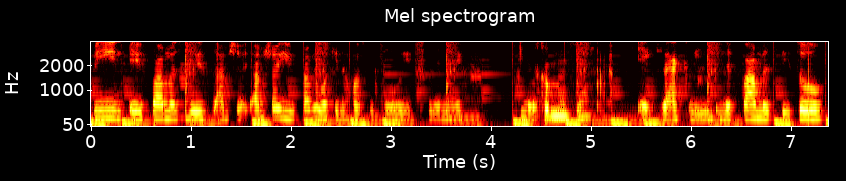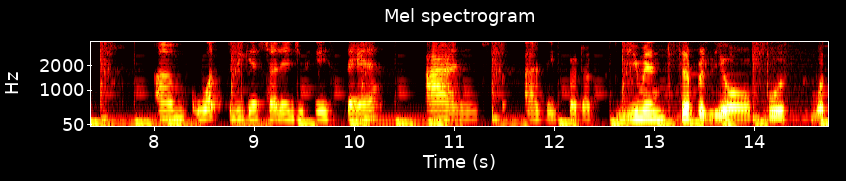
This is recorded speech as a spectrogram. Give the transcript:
being a pharmacist. I'm sure. I'm sure you probably work in a hospital or a clinic. You know, Community. exactly in the pharmacy. So, um, what's the biggest challenge you face there, and as a product? Do you mean separately or both? What?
